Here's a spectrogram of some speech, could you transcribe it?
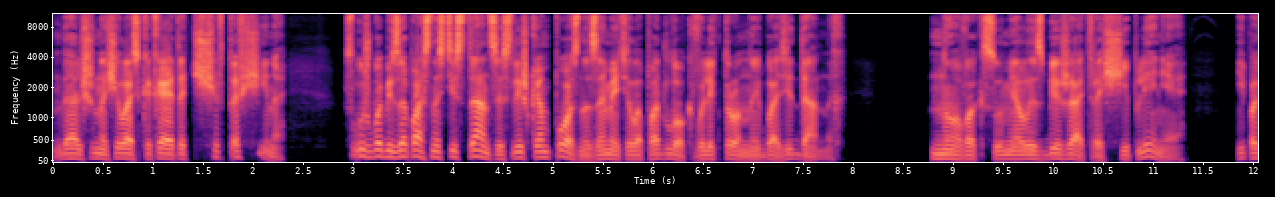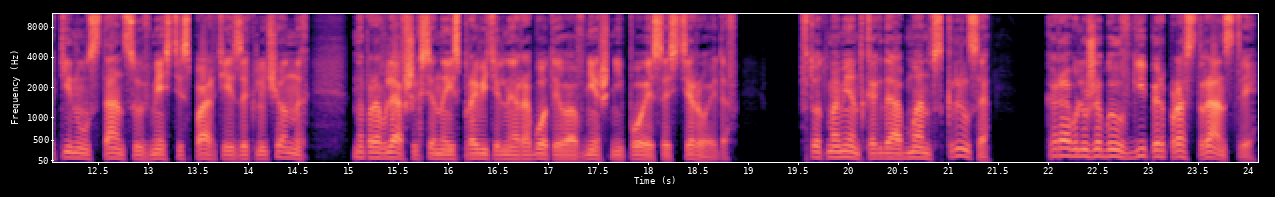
Дальше началась какая-то чертовщина. Служба безопасности станции слишком поздно заметила подлог в электронной базе данных. Новак сумел избежать расщепления и покинул станцию вместе с партией заключенных, направлявшихся на исправительные работы во внешний пояс астероидов. В тот момент, когда обман вскрылся, корабль уже был в гиперпространстве,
